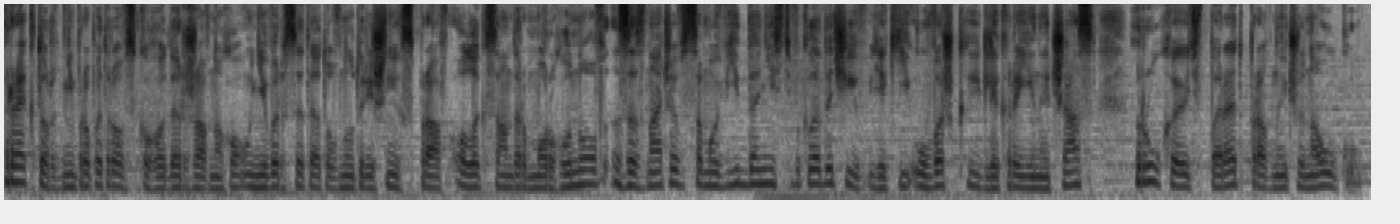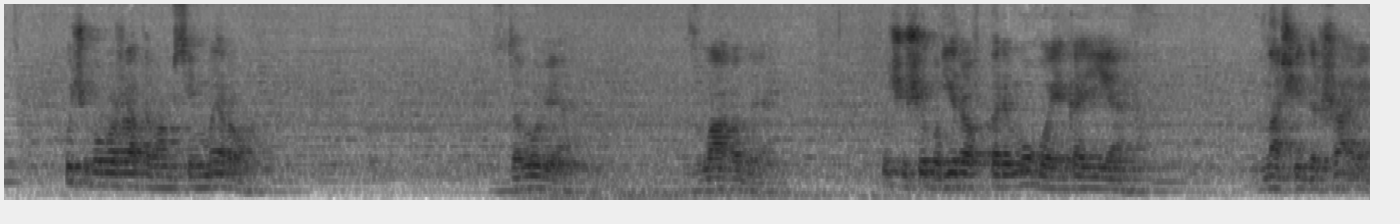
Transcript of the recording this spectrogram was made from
Ректор Дніпропетровського державного університету внутрішніх справ Олександр Моргунов зазначив самовідданість викладачів, які у важкий для країни час рухають вперед правничу науку. Хочу побажати вам всім миру, здоров'я, злагоди. Хочу, щоб віра в перемогу, яка є в нашій державі,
